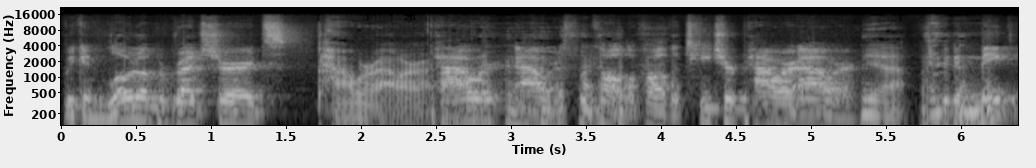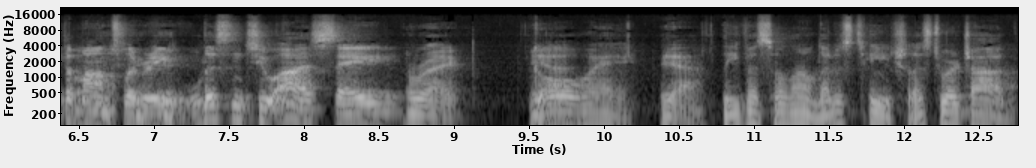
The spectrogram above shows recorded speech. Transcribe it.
We can load up with red shirts. Power hour. Power hour. That's what we call it. We'll call it the teacher power hour. Yeah. And we can make the Moms Liberty listen to us say, Right. go yeah. away. Yeah. Leave us alone. Let us teach. Let's do our job.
